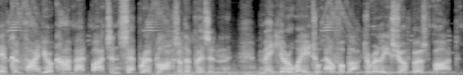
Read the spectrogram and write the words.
They've confined your combat bots in separate blocks of the prison. Make your way to Alpha Block to release your first bot.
